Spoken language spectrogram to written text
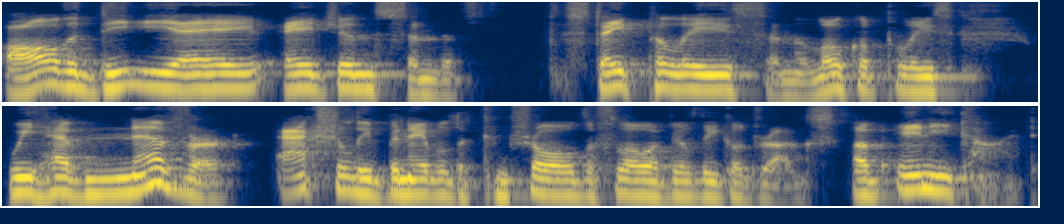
all the DEA agents and the state police and the local police, we have never actually been able to control the flow of illegal drugs of any kind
